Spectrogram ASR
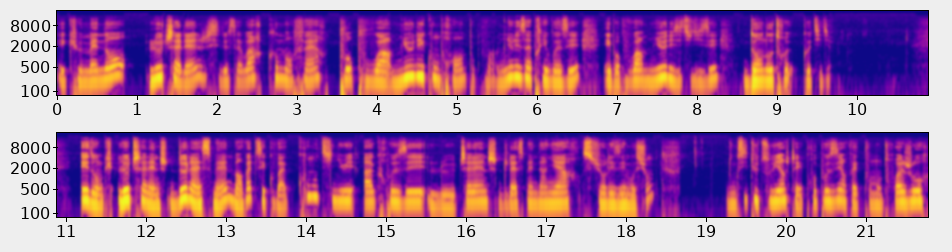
et que maintenant, le challenge, c'est de savoir comment faire pour pouvoir mieux les comprendre, pour pouvoir mieux les apprivoiser et pour pouvoir mieux les utiliser dans notre quotidien. Et donc, le challenge de la semaine, bah, en fait, c'est qu'on va continuer à creuser le challenge de la semaine dernière sur les émotions. Donc, si tu te souviens, je t'avais proposé en fait pendant trois jours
